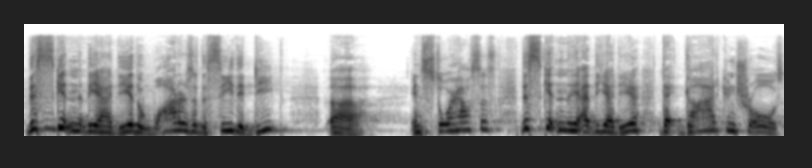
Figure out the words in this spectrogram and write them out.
This is getting at the idea the waters of the sea, the deep uh, in storehouses. This is getting the, uh, the idea that God controls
